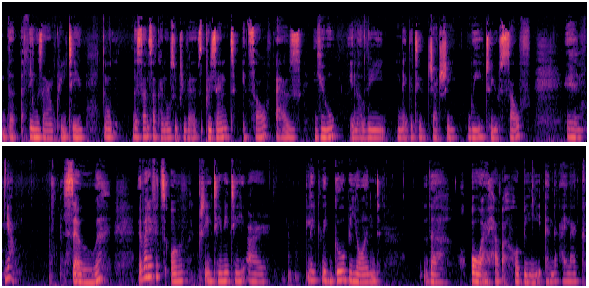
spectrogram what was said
the things that I'm creating? The censor can also present itself as you in a very negative, judgy way to yourself. And yeah, so the benefits of creativity are like they go beyond the oh I have a hobby and I like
